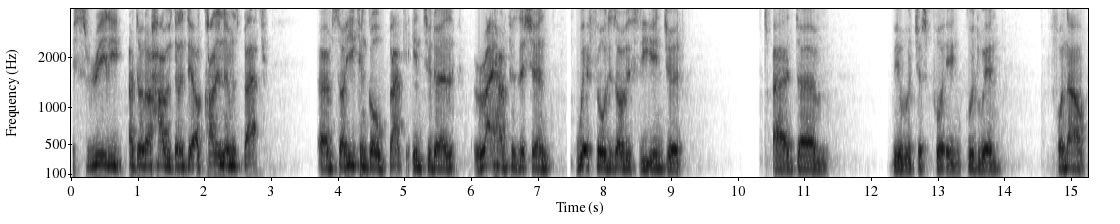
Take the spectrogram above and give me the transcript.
it's really I don't know how we're going to do it. Cunningham's back, um, so he can go back into the right hand position Whitfield is obviously injured, and um, we will just put in Goodwin for now.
